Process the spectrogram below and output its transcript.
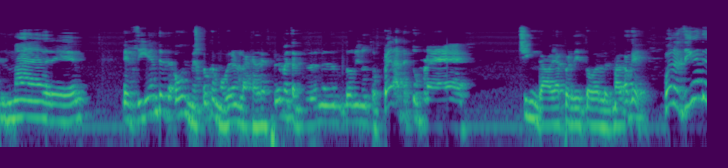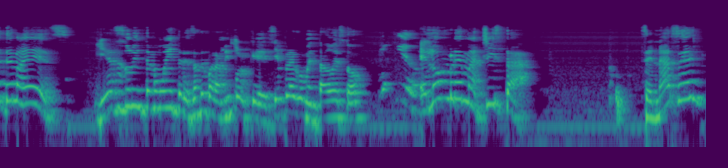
desmadre, el siguiente. te- Uy, me toca mover en la cadera. Espérame dos minutos. Espérate, tú, bre. Chingado, ya perdí todo el desmadre. Ok, bueno, el siguiente tema es. Y ese es un tema muy interesante para mí porque siempre he argumentado esto. El hombre machista, ¿se nace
